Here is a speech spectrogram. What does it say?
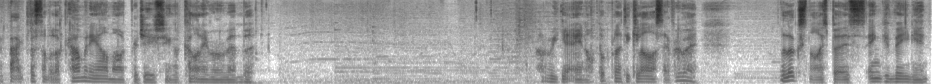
In fact, let's have a look. How many am I producing? I can't even remember. How do we get in? I'll put bloody glass everywhere. It looks nice, but it's inconvenient.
